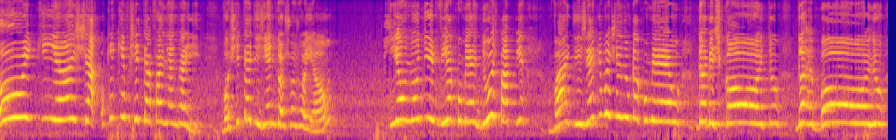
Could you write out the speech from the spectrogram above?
Oi, criança. O que, que você tá falando aí? Você tá dizendo que eu sou joião? Que eu não devia comer duas papinhas? Vai dizer que você nunca comeu dois biscoitos, dois bolos,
